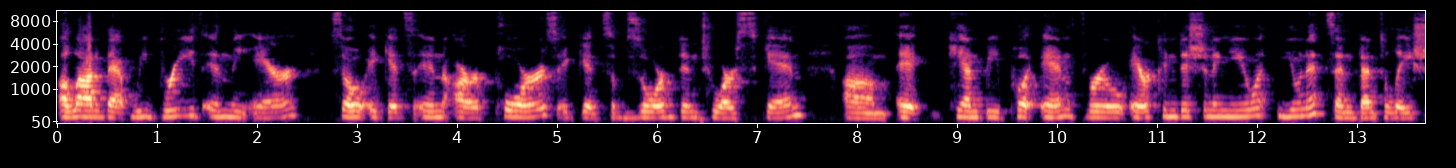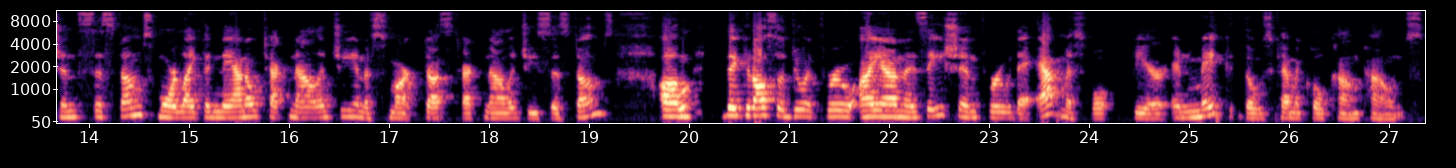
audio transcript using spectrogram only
A lot of that we breathe in the air. So it gets in our pores, it gets absorbed into our skin. Um, it can be put in through air conditioning u- units and ventilation systems, more like a nanotechnology and a smart dust technology systems. Um, they could also do it through ionization through the atmosphere and make those chemical compounds.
